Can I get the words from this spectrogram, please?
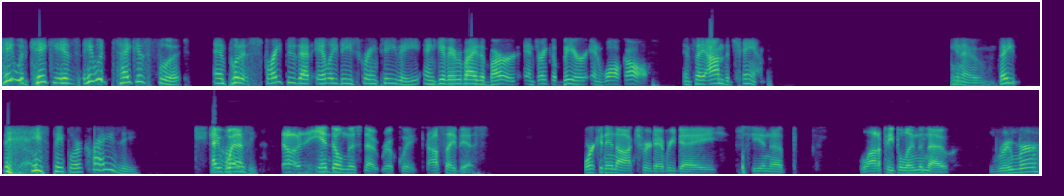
He would kick his. He would take his foot and put it straight through that LED screen TV and give everybody the bird and drink a beer and walk off and say I'm the champ. You know they. These people are crazy. hey Wes, Crazy. uh, end on this note real quick. I'll say this: working in Oxford every day, seeing a, a lot of people in the know. Rumor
